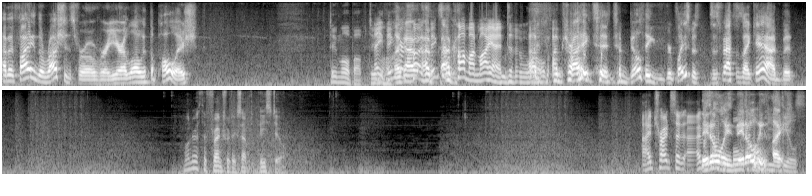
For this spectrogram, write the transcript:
I've been fighting the Russians for over a year, along with the Polish. Do more, Bob. Do Hey, more. things Like, are I- I'm- things are I'm- calm on my end of the I'm, world. I'm trying to, to building replacements as fast as I can, but I wonder if the French would accept a peace deal. I tried said I've They'd only- they'd only, peace like- deals.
